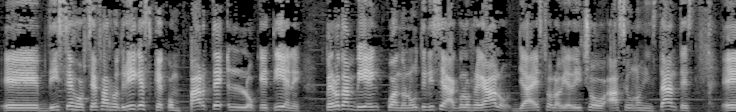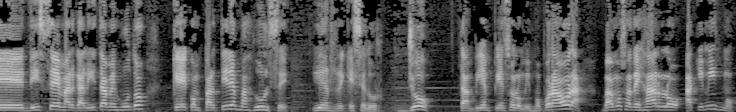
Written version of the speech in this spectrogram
Eh, dice Josefa Rodríguez que comparte lo que tiene pero también cuando no utilice hago los regalos. Ya eso lo había dicho hace unos instantes. Dice Margarita Mejuto que compartir es más dulce y enriquecedor. Yo también pienso lo mismo. Por ahora, vamos a dejarlo aquí mismo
